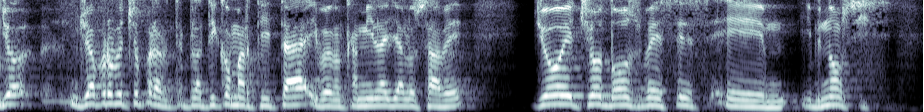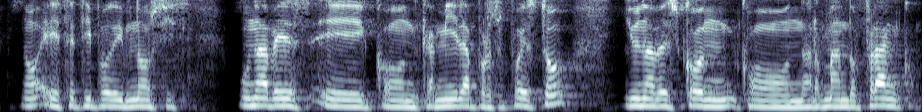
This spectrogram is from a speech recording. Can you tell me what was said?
yo yo aprovecho para te platico, Martita, y bueno, Camila ya lo sabe. Yo he hecho dos veces eh, hipnosis, ¿no? Este tipo de hipnosis. Una vez eh, con Camila, por supuesto, y una vez con, con Armando Franco.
